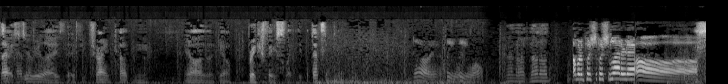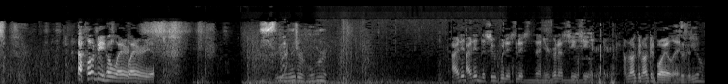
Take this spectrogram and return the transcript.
Besides, you do realize that if you try and cut me, you know, the, you know, break your face slightly, but that's okay. No, no, you, won't. No, no, no, no. I'm gonna push push the ladder down. Oh, that would be hilarious. See you later, whore. I did I did the stupidest thing. You're gonna see see later. I'm not gonna not gonna spoil In the video?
